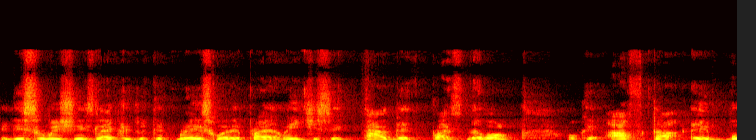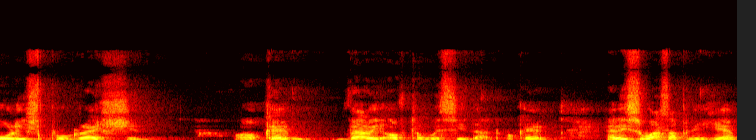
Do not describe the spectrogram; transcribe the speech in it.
A distribution is likely to take place when the price reaches a target price level, okay, after a bullish progression. Okay, very often we see that, okay, and this is what's happening here.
